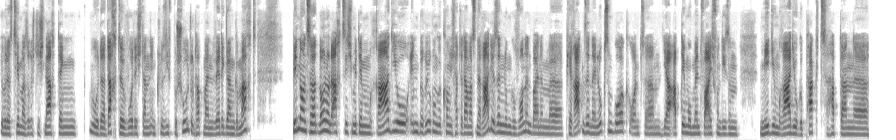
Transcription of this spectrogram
über das Thema so richtig nachdenken oder dachte, wurde ich dann inklusiv beschult und habe meinen Werdegang gemacht bin 1989 mit dem Radio in Berührung gekommen. Ich hatte damals eine Radiosendung gewonnen bei einem äh, Piratensender in Luxemburg und ähm, ja, ab dem Moment war ich von diesem Medium Radio gepackt, habe dann äh,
